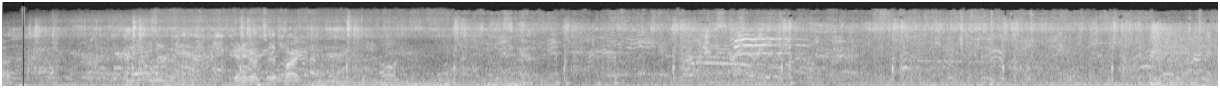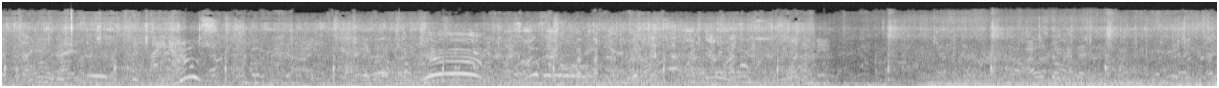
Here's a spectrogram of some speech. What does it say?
Huh? We're gonna go to the park. Juice! I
